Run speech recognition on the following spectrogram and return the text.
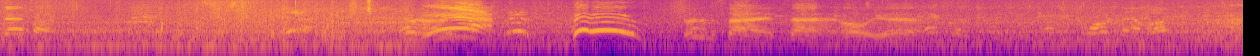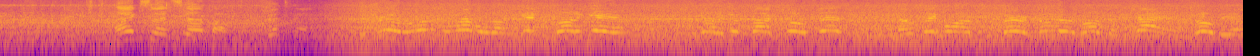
snapper. Yeah. Woohoo! Turn him aside, side. Oh, yeah. Excellent snapper. We're on a wonderful level to get caught again. We got a good box full of fish. Now a big one of these barracuda and lost a giant cobia.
